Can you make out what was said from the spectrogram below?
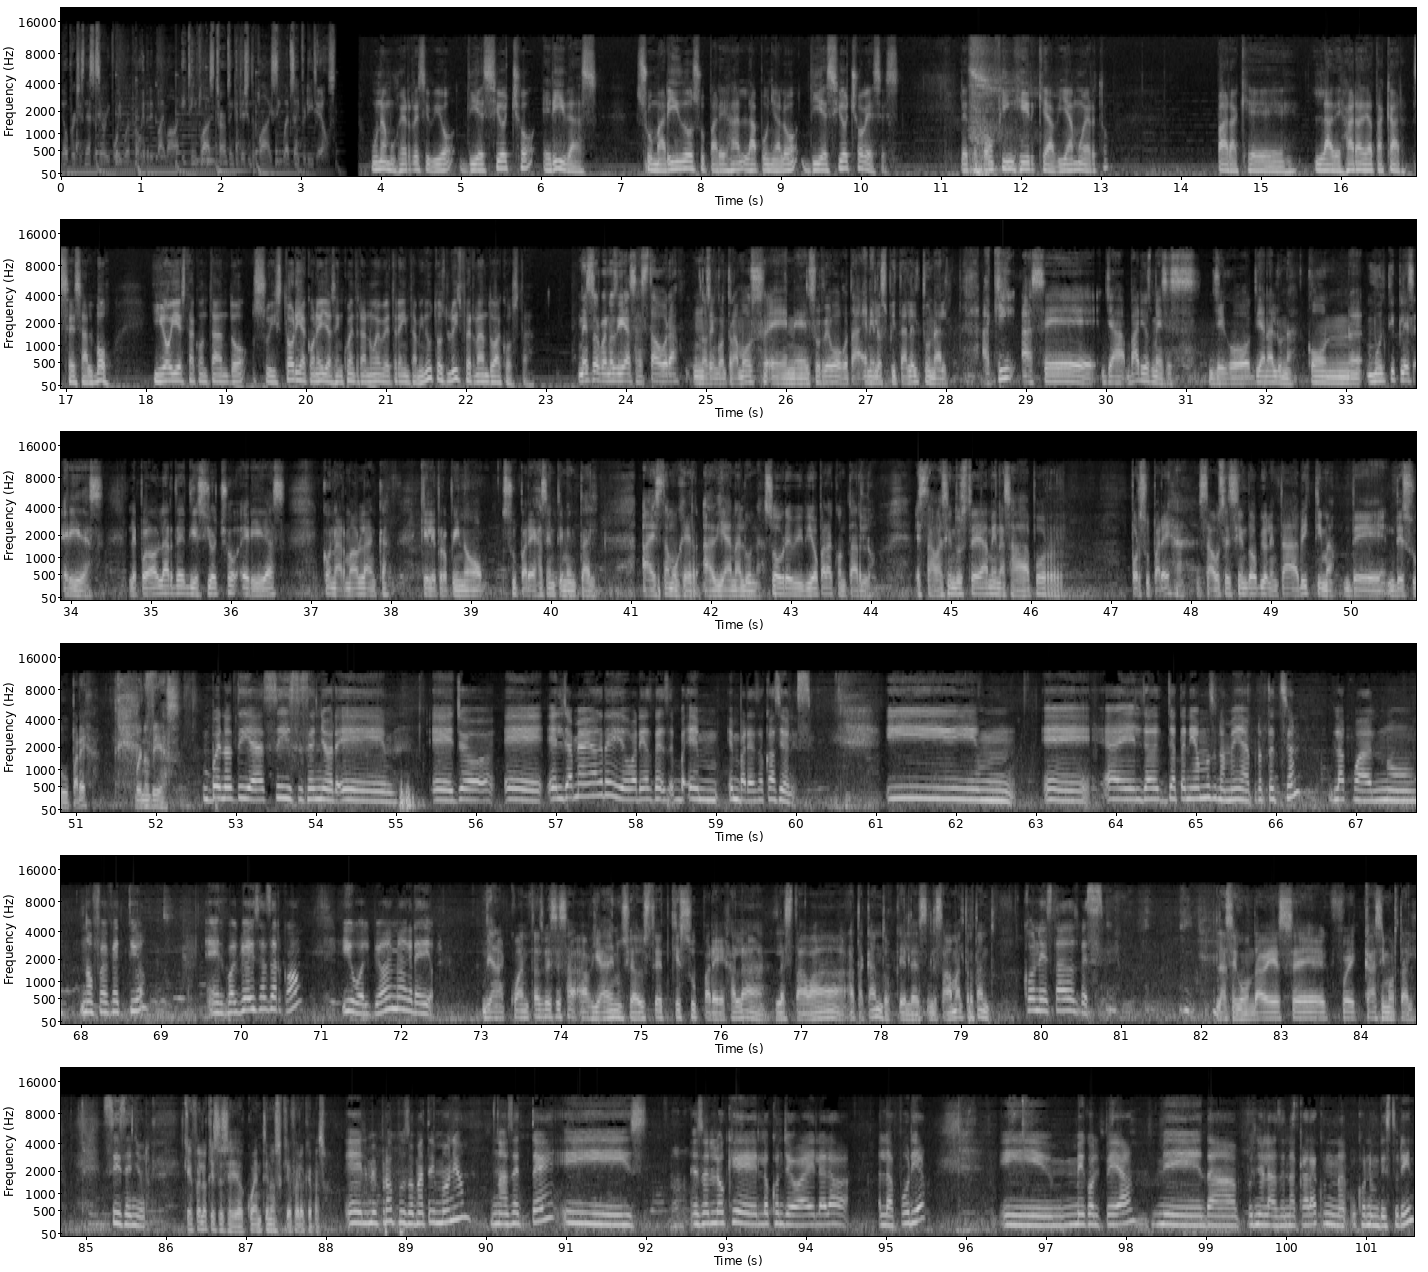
No purchase necessary. Void where prohibited by law. 18 plus terms and conditions apply. See website for details. Una mujer recibió 18 heridas. Su marido, su pareja, la apuñaló 18 veces. Le tocó fingir que había muerto para que la dejara de atacar. Se salvó. Y hoy está contando su historia con ella. Se encuentra a 9.30 minutos. Luis Fernando Acosta. Néstor, buenos días. Hasta ahora nos encontramos en el sur de Bogotá, en el Hospital El Tunal. Aquí hace ya varios meses llegó Diana Luna con múltiples heridas. Le puedo hablar de 18 heridas con arma blanca que le propinó su pareja sentimental a esta mujer, a Diana Luna. Sobrevivió para contarlo. Estaba siendo usted amenazada por, por su pareja. Estaba usted siendo violentada, víctima de, de su pareja. Buenos días. Buenos días, sí, sí, señor. Eh, eh, yo, eh, él ya me había agredido varias veces, en, en varias ocasiones. Y mm, eh, a él ya, ya teníamos una medida de protección, la cual no, no fue efectiva. Él volvió y se acercó y volvió y me agredió. Diana, ¿cuántas veces ha- había denunciado usted que su pareja la, la estaba atacando, que le estaba maltratando? Con esta dos veces. La segunda vez eh, fue casi mortal. Sí, señor. ¿Qué fue lo que sucedió? Cuéntenos qué fue lo que pasó. Él me propuso matrimonio, no acepté y eso es lo que lo conlleva a él a la, a la furia. Y me golpea, me da puñaladas en la cara con, una- con un bisturín,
